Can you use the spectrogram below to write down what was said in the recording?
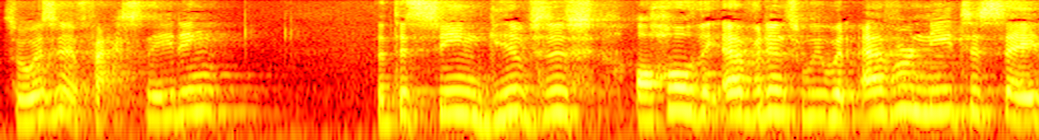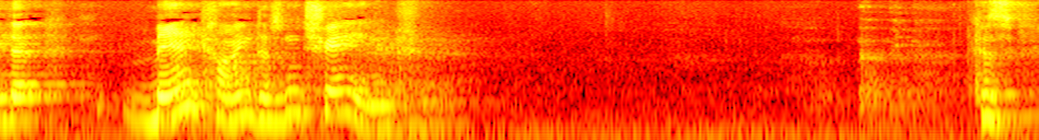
So, isn't it fascinating that this scene gives us all the evidence we would ever need to say that mankind doesn't change? Because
